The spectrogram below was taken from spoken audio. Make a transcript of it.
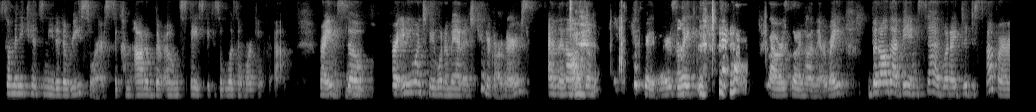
so many kids needed a resource to come out of their own space because it wasn't working for them. Right. So for anyone to be able to manage kindergartners and then also graders, like hours going on there, right? But all that being said, what I did discover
